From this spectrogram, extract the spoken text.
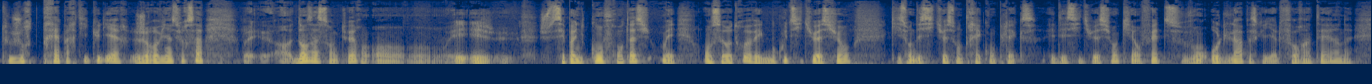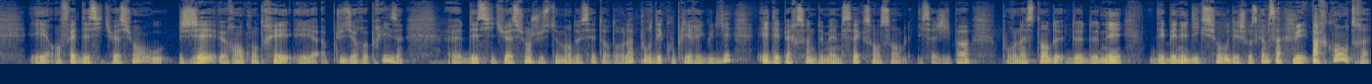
toujours très particulières. Je reviens sur ça. Dans un sanctuaire, on, on, et, et c'est pas une confrontation, mais on se retrouve avec beaucoup de situations qui sont des situations très complexes et des situations qui en fait vont au-delà parce qu'il y a le fort interne et en fait des situations où j'ai rencontré et à plusieurs reprises euh, des situations justement de cet ordre-là pour des couples irréguliers et des personnes de même sexe ensemble. Il ne s'agit pas pour l'instant de, de, donner des bénédictions ou des choses comme ça. Mais par contre,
